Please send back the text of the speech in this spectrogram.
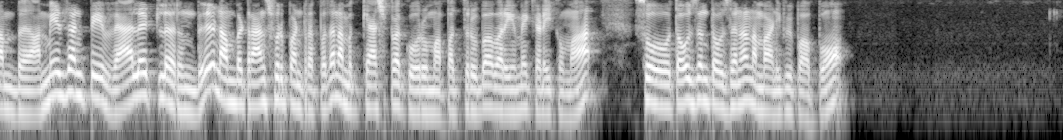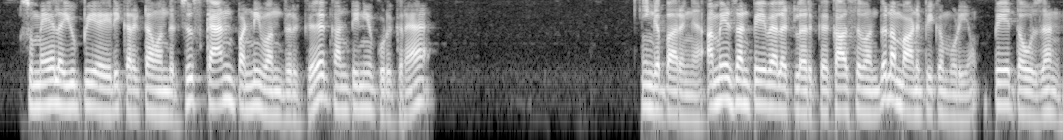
நம்ம அமேசான் பே வேலெட்டில் இருந்து நம்ம ட்ரான்ஸ்ஃபர் பண்ணுறப்ப தான் நமக்கு கேஷ்பேக் வருமா? பத்து ரூபா வரையுமே கிடைக்குமா? ஸோ தௌசண்ட் தௌசண்டாக நம்ம அனுப்பி பார்ப்போம். ஸோ மேலே யூபிஐ ஐடி கரெக்டாக வந்துடுச்சு ஸ்கேன் பண்ணி வந்திருக்கு. கண்டினியூ கொடுக்குறேன். இங்கே பாருங்கள் அமேசான் பே வேலெட்டில் இருக்க காசு வந்து நம்ம அனுப்பிக்க முடியும். பே தௌசண்ட்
